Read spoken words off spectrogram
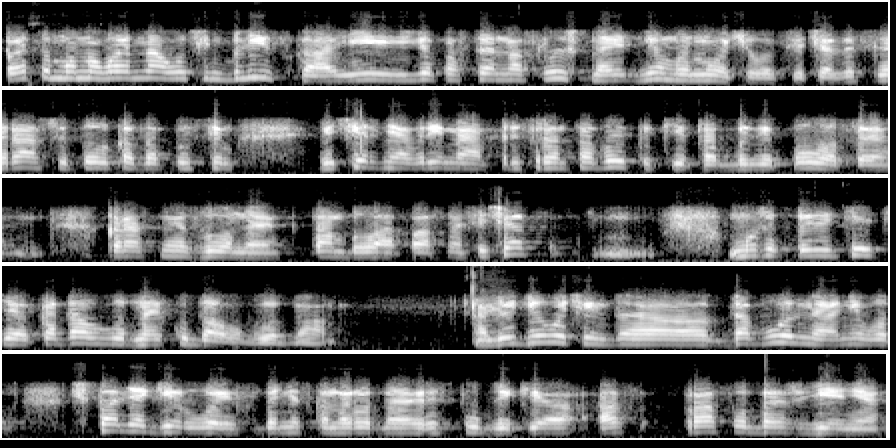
Поэтому ну, война очень близко, и ее постоянно слышно и днем, и ночью вот сейчас. Если раньше только, допустим, в вечернее время прифронтовые какие-то были полосы, красные зоны, там было опасно. Сейчас может прилететь когда угодно и куда угодно. Люди очень да, довольны, они вот читали о героях Донецкой Народной Республики, о, про освобождение.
